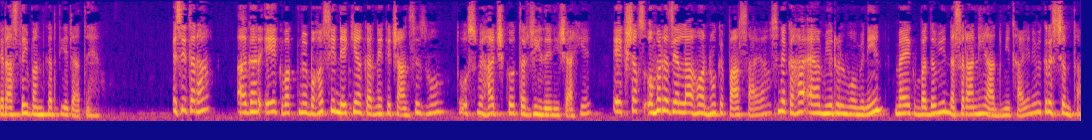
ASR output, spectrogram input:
یہ راستے ہی بند کر دیے جاتے ہیں۔ اسی طرح اگر ایک وقت میں بہت سی نیکیاں کرنے کے چانسز ہوں، تو اس میں حج کو ترجیح دینی چاہیے۔ ایک شخص عمر رضی اللہ عنہ کے پاس آیا، اس نے کہا، اے امیر المومنین، میں ایک بدوی نسرانی آدمی تھا یعنی میں کرسچن تھا،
